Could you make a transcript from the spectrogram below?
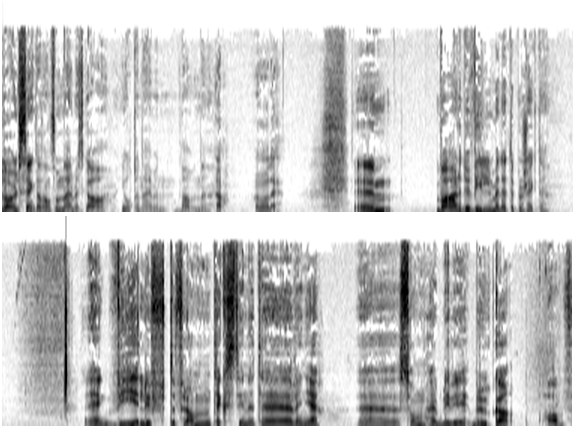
var vel strengt tatt han som nærmest ga Jotunheimen navnet? Ja, det var det. Um, hva er det du vil med dette prosjektet? Jeg vil løfte fram tekstene til Venje, eh, som har blitt bruka av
